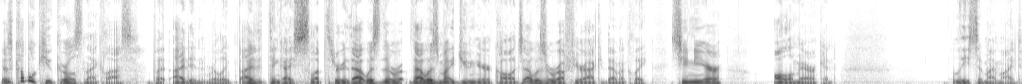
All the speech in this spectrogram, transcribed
There's a couple cute girls in that class, but I didn't really. I think I slept through. That was the that was my junior college. That was a rough year academically. Senior year, all American, at least in my mind.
